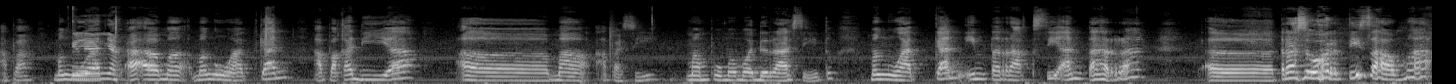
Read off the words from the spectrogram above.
apa menguat ah, me- menguatkan apakah dia eh ma apa sih mampu memoderasi itu menguatkan interaksi antara eh trustworthy sama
